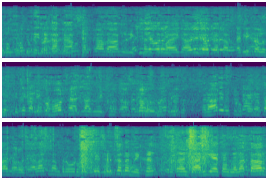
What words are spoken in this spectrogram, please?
ਮੁੱਖ ਮੰਤਰੀ ਲਗਾਤਾਰ ਸੜਕਾਂ ਦਾ ਨਿਰੀਖਣ ਕਰਵਾਇਆ ਜਾ ਰਿਹਾ ਹੈ ਇੱਥੇ ਕਰ ਲਓ ਇੱਕ ਹੋਰ ਸੜਕ ਦਾ ਨਿਰੀਖਣ ਰਾਹ ਦੇ ਵਿੱਚ ਰੁਕੇ ਨੇ ਤਾਂ ਪਟਿਆਲਾ ਸੰਦ ਰੋਡ ਉੱਤੇ ਸੜਕਾਂ ਦਾ ਨਿਰੀਖਣ ਜਾਰੀ ਹੈ ਤਾਂ ਲਗਾਤਾਰ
